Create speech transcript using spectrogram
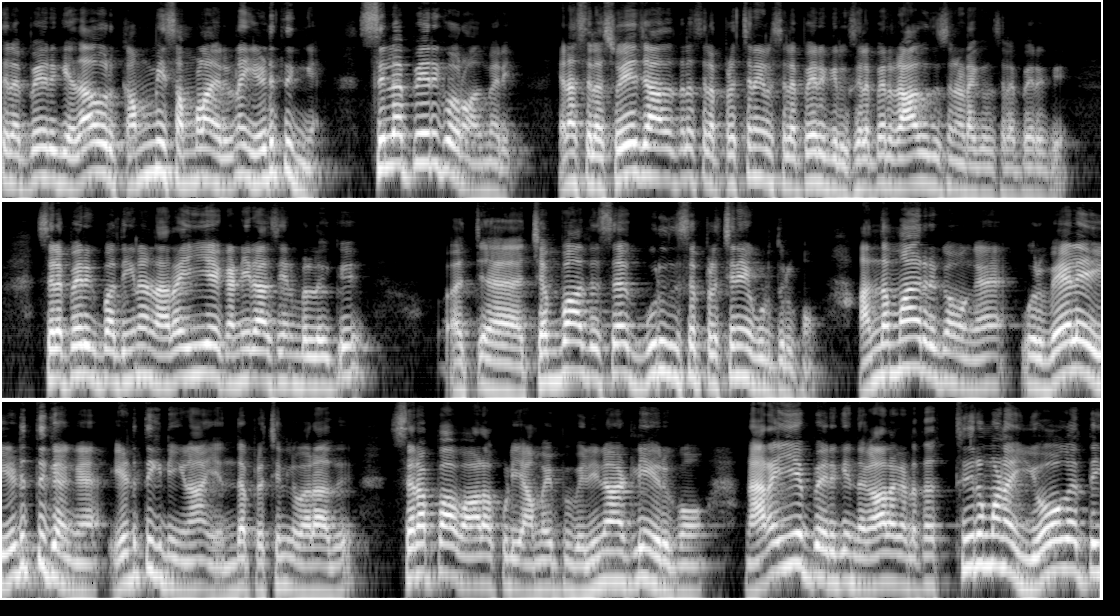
சில பேருக்கு ஏதாவது ஒரு கம்மி சம்பளம் இருக்குன்னா எடுத்துக்கங்க. சில பேருக்கு வரும் அது மாதிரி. ஏன்னா சில சுயஜாதத்தில் சில பிரச்சனைகள் சில பேருக்கு இருக்குது சில பேர் ராகு திசை நடக்குது சில பேருக்கு. சில பேருக்கு பார்த்தீங்கன்னா நிறைய கன்னிராசி என்பர்களுக்கு செவ்வாய் திசை குரு திசை பிரச்சனையை கொடுத்துருக்கோம். அந்த மாதிரி இருக்கவங்க ஒரு வேலையை எடுத்துக்கங்க. எடுத்துக்கிட்டிங்கன்னா எந்த பிரச்சனையும் வராது. சிறப்பாக வாழக்கூடிய அமைப்பு வெளிநாட்டிலையும் இருக்கும். நிறைய பேருக்கு இந்த காலகட்டத்தில் திருமண யோகத்தை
